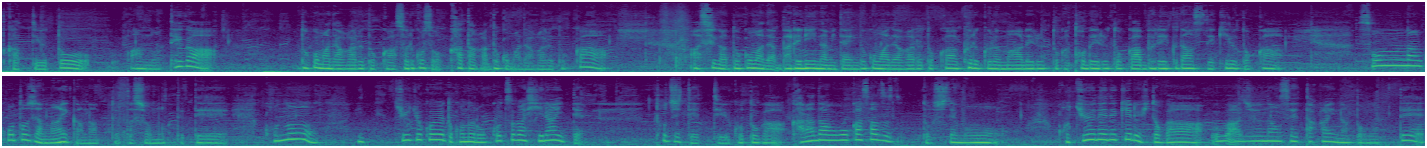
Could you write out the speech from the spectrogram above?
かっていうとあの手がどこまで上がるとかそれこそ肩がどこまで上がるとか足がどこまでバレリーナみたいにどこまで上がるとかくるくる回れるとか飛べるとかブレイクダンスできるとかそんなことじゃないかなって私は思っててこの究極を言うとこの肋骨が開いて閉じてっていうことが体を動かさずとしても呼吸でできる人がうわ柔軟性高いなと思って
